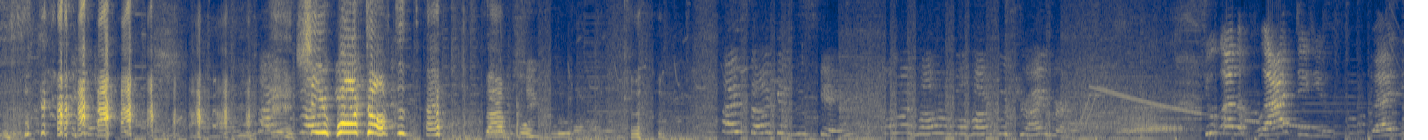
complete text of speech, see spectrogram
she walked off the She platform. flew off. I suck at this game. I'm a horrible, horrible driver. You gotta practice, you. Ready?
